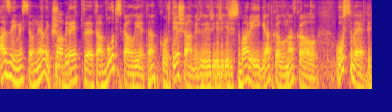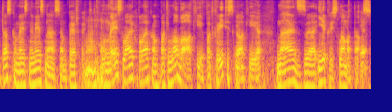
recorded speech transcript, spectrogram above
Atzīme es sev nelikšu, Labi. bet eh, tā būtiskā lieta, kur tiešām ir, ir, ir, ir svarīgi atkal un atkal uzsvērt, ir tas, ka mēs neviens neesam perfekti. Un mēs laiku pa laikam pat labākie, pat kritiskākie mēdz eh, iekrist lamatās.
